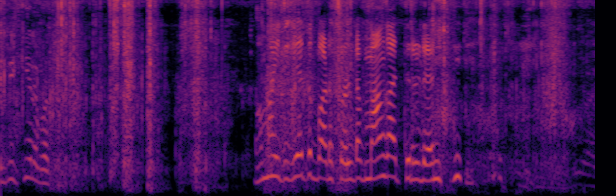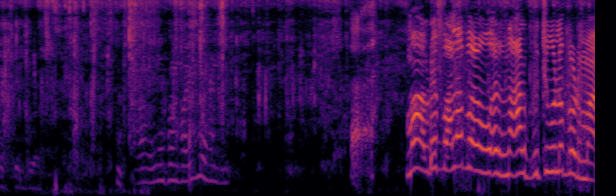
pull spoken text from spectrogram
இது கீழே பார்த்து. மாமா இது ஏற்ற பாட சொல்லிட்டேன். மாங்காய் திருடன் அம்மா அப்படியே பழம் ஒரு நாலு பிச்சு உள்ள போடுமா?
